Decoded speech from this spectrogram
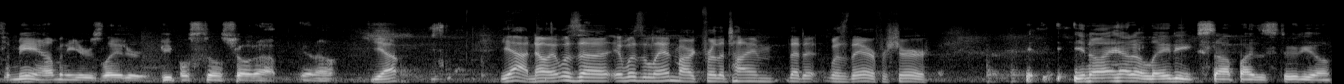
to me, how many years later people still showed up, you know. yep, yeah. No, it was a it was a landmark for the time that it was there for sure. You know, I had a lady stop by the studio,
